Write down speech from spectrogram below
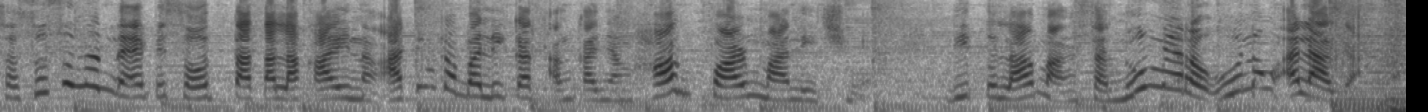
Sa susunod na episode, tatalakayin ng ating kabalikat ang kanyang hog farm management. Dito lamang sa numero unong alaga.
